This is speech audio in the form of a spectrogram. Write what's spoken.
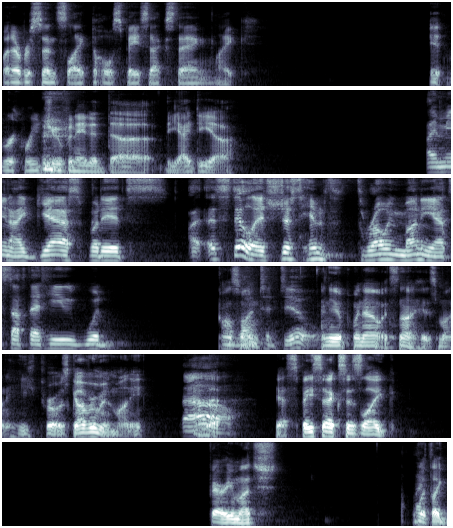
But ever since like the whole SpaceX thing, like it re- rejuvenated the the idea. I mean, I guess, but it's, it's still it's just him throwing money at stuff that he would Also, want to do. I need to point out it's not his money. He throws government money. Oh, Yeah, SpaceX is like very much with like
